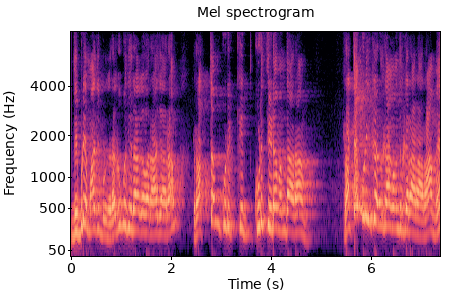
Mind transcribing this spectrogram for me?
இது இப்படியே மாற்றி போடுங்க. ரகுபதி ராகவ ராஜாராம் ரத்தம் குடிக்க குடித்திட வந்தாராம் ரத்தம் குடிக்கிறதுக்காக வந்திருக்கிறாரா ராமு?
